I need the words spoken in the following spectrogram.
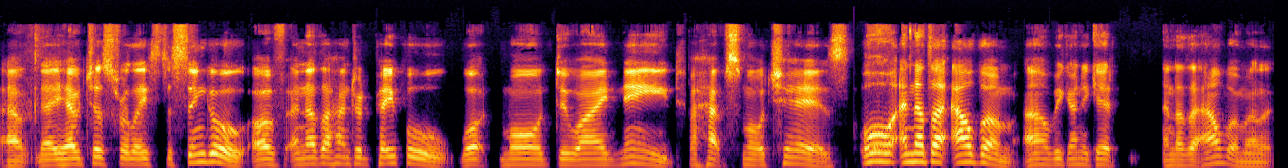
Uh, they have just released a single of Another Hundred People. What more do I need? Perhaps more chairs. Or another album. Are we going to get another album? Are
